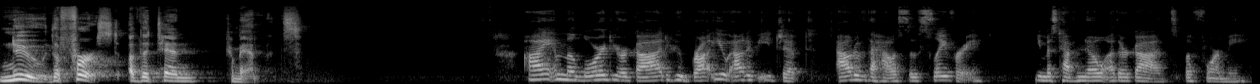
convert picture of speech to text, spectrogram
knew the first of the Ten Commandments. I am the Lord your God who brought you out of Egypt, out of the house of slavery. You must have no other gods before me.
